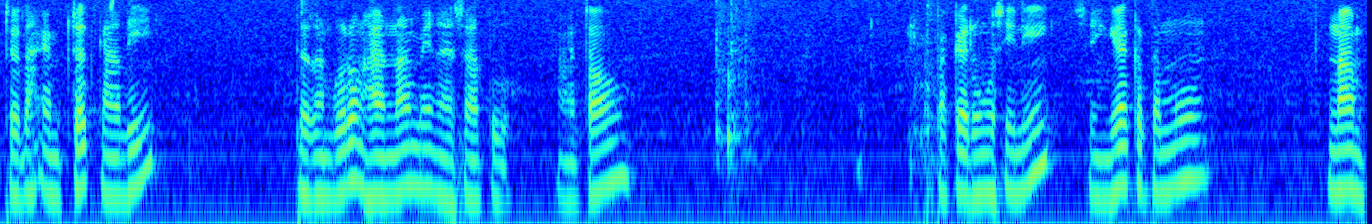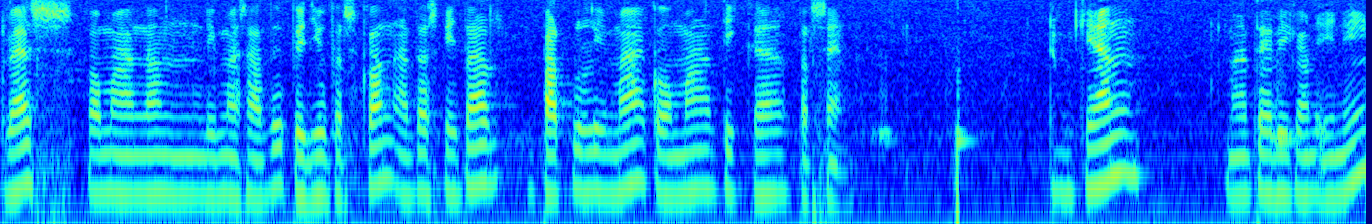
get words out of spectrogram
adalah M dot kali dalam kurung H6 min H1 atau pakai rumus ini sehingga ketemu 16,651 BTU per sekon atau sekitar 45,3 persen demikian materi kali ini.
